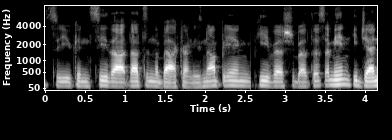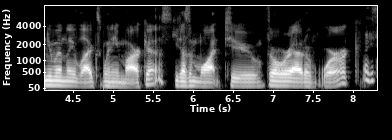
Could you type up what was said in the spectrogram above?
So you can see that that's in the background. He's not being peevish about this. I mean, he genuinely likes Winnie Markus. He doesn't want to throw her out of work. He's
